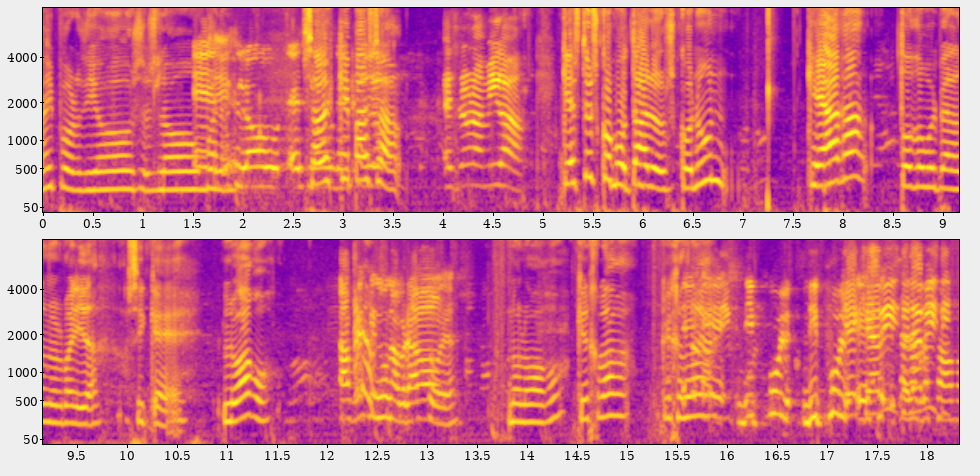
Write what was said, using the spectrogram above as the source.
Ay, por Dios, Sloan. Eh, Bueno, Sloan- Sloan ¿sabes qué pasa? Una amiga. Que esto es como Taros, con un que haga, todo vuelve a la normalidad. Así que, ¿lo hago? Está ofreciendo un abrazo, No. eh. ¿No lo hago? ¿Quieres que lo haga? ¿Quieres que lo haga? Eh, Deadpool, Deadpool. ¿Qué, qué habéis, qué habéis dicho?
